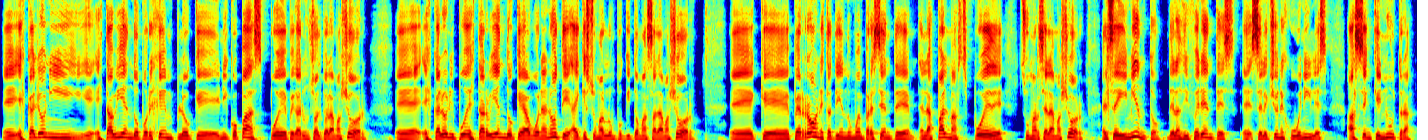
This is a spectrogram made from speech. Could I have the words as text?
Eh, Scaloni eh, está viendo, por ejemplo, que Nico Paz puede pegar un salto a la mayor. Eh, Scaloni puede estar viendo que a Buenanote hay que sumarle un poquito más a la mayor. que Perrón está teniendo un buen presente en Las Palmas, puede sumarse a la mayor. El seguimiento de las diferentes selecciones juveniles hacen que nutra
